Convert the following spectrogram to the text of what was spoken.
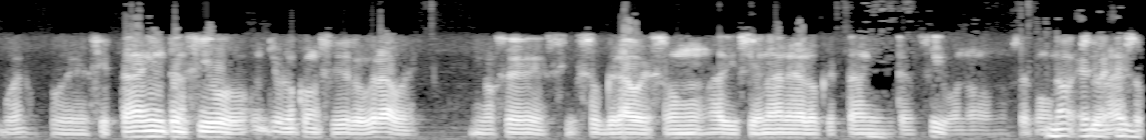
Bueno, pues si está en intensivo, yo lo considero grave. No sé si esos graves son adicionales a los que están en intensivo, no, no sé cómo no, eso.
